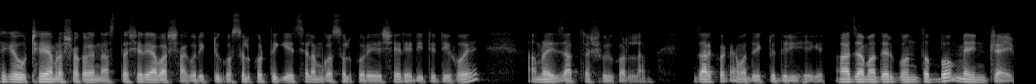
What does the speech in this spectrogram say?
থেকে উঠে আমরা সকালে নাস্তা সেরে আবার সাগর একটু গোসল করতে গিয়েছিলাম। গোসল করে এসে রেডি টেডি হয়ে আমরা এই যাত্রা শুরু করলাম। যার কারণে আমাদের একটু দেরি হয়ে গেছে। আজ আমাদের গন্তব্য মেরিন ড্রাইভ।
